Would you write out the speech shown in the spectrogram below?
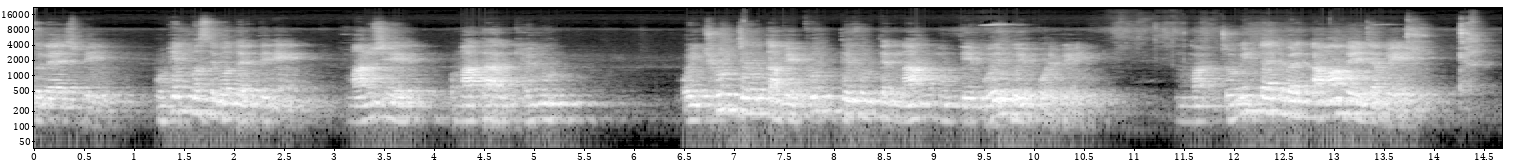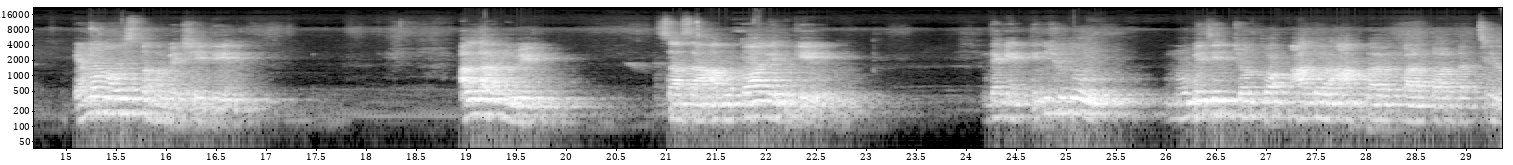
চলে আসবে, কঠিন মুসিবতের দিনে মানুষের মাথার ঘেনু ওই সূর্যের তাপে ফুটতে ফুটতে নাক মুখ দিয়ে বয়ে বয়ে পড়বে। জমিনটা একেবারে তামা হয়ে যাবে। এমন অবস্থা হবে সেই দিন? আল্লাহ নবী চাচা আবু তালেবকে দেখেন, তিনি শুধু নবীজির যত আদর আপ্যায়ন করার দরকার ছিল,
